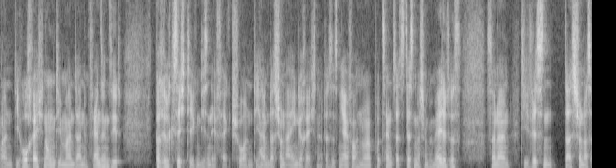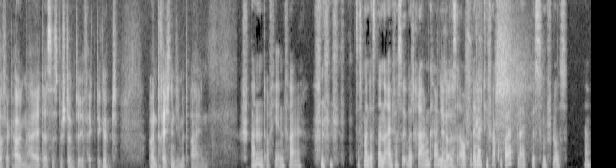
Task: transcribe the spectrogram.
Und die Hochrechnungen, die man dann im Fernsehen sieht, berücksichtigen diesen Effekt schon. Die haben das schon eingerechnet. Das ist nicht einfach nur Prozentsatz dessen, was schon gemeldet ist, sondern die wissen das schon aus der Vergangenheit, dass es bestimmte Effekte gibt und rechnen die mit ein. Spannend auf jeden Fall. dass man das dann einfach so übertragen kann ja. und das auch relativ akkurat bleibt bis zum Schluss. Ja.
